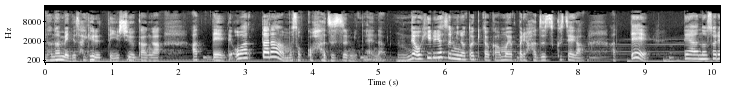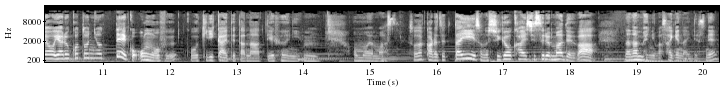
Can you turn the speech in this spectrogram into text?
斜めに下げるっていう習慣があってで終わったらもうそこ外すみたいな、うん、でお昼休みの時とかもやっぱり外す癖があってであのそれをやることによってこうオンオフこう切り替えてたなっていうふうに、うん、思いますそうだから絶対その修行開始するまでは斜めには下げないんですね。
